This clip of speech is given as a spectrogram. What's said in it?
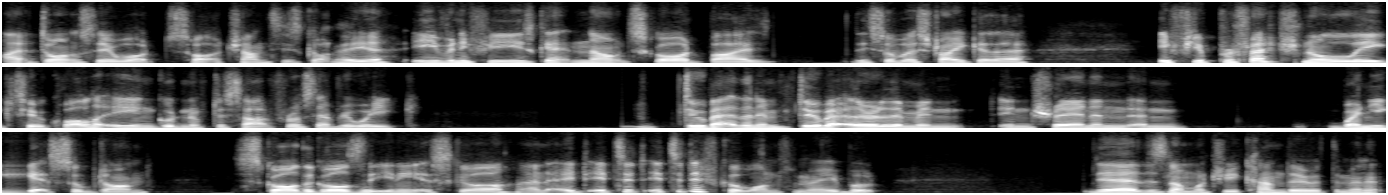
I don't see what sort of chance he's got here. Even if he is getting outscored by this other striker there, if you're professional League Two quality and good enough to start for us every week, do better than him. Do better than him in in training, and when you get subbed on, score the goals that you need to score. And it, it's a, it's a difficult one for me, but yeah, there's not much you can do at the minute.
